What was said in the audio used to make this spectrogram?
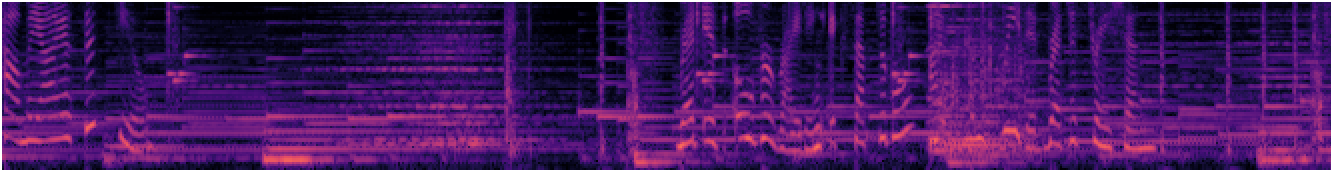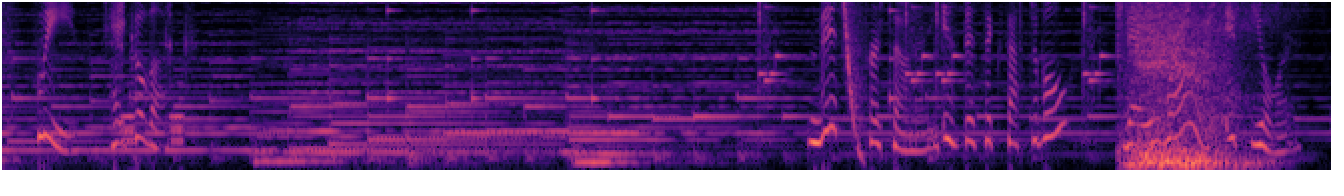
How may I assist you? Red is overriding acceptable? I've completed registration. Please take a look. This persona, is this acceptable? Very well, it's yours.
